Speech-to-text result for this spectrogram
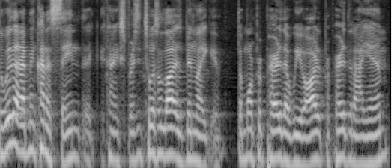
the way that I've been kind of saying, like, kind of expressing to us a lot has been like if, the more prepared that we are, the prepared that I am,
